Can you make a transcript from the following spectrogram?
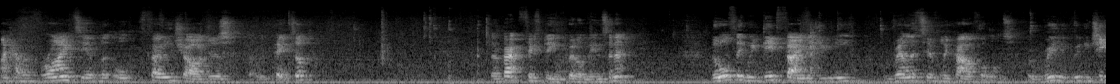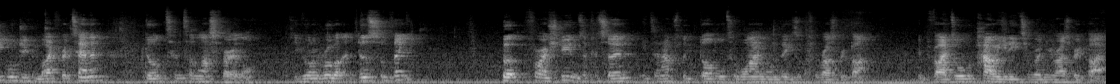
I have a variety of little phone chargers that we picked up. They're about 15 quid on the internet. The one thing we did find is you need relatively powerful ones. The really, really cheap ones you can buy for a tenner don't tend to last very long. So you want a robot that does something, but for our students are concerned, it's an absolute doddle to wire one of these up to Raspberry Pi. It provides all the power you need to run your Raspberry Pi.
